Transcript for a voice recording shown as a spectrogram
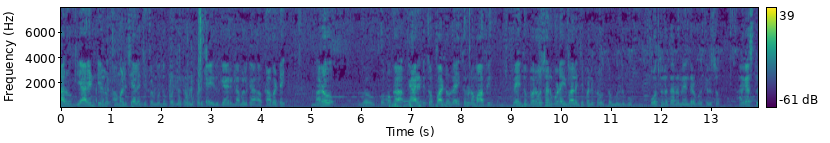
ఆరు గ్యారంటీలు అమలు చేయాలని చెప్పి ముందుకు పోతున్న క్రమంలో ఇప్పటికే ఐదు గ్యారెంటీలు అమలు కాబట్టి మరో ఒక గ్యారెంటీతో పాటు రైతు రుణమాఫీ రైతు భరోసాను కూడా ఇవ్వాలని చెప్పని ప్రభుత్వం ముందుకు పోతున్న తరుణం మీ అందరికీ తెలుసు. ఆగస్టు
